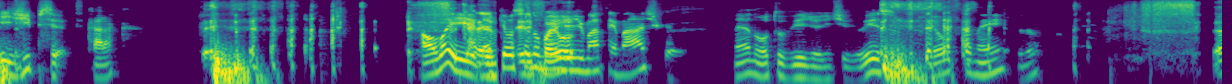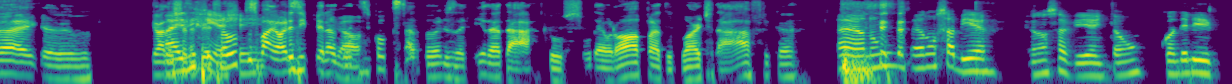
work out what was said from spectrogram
egípcia. Caraca. Calma aí, Cara, né? Porque você não manja o- de matemática, né? No outro vídeo a gente viu isso. Eu também, entendeu? Ai, caramba. E o Mas, Alexandre enfim, Grande foi um dos maiores imperadores legal. e conquistadores ali, né? Da, do sul da Europa, do norte da África. É, eu não, eu não sabia. Eu não sabia. Então, quando ele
